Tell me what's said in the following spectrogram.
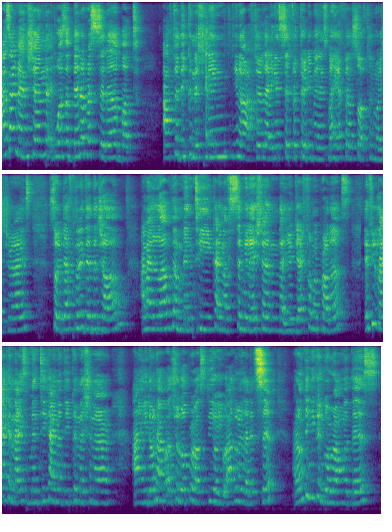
as I mentioned, it was a bit of a sitter, but after deep conditioning, you know, after letting it sit for 30 minutes, my hair felt soft and moisturized. So it definitely did the job. And I love the minty kind of stimulation that you get from a product. If you like a nice minty kind of deep conditioner and you don't have ultra low porosity or you are going to let it sit, I don't think you can go wrong with this.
